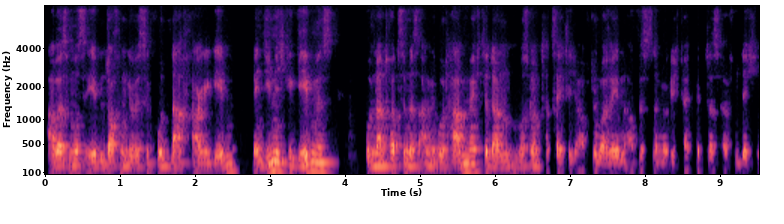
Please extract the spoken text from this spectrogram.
Aber es muss eben doch eine gewisse Grundnachfrage geben. Wenn die nicht gegeben ist und man trotzdem das Angebot haben möchte, dann muss man tatsächlich auch darüber reden, ob es eine Möglichkeit gibt, das öffentlich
